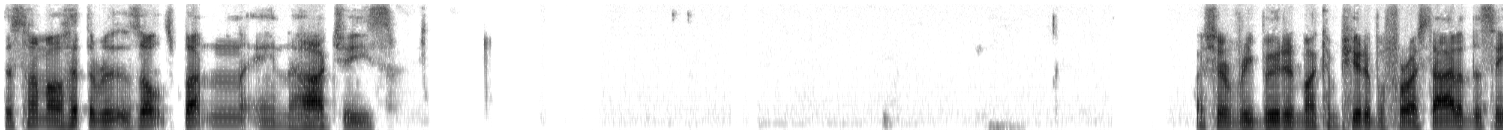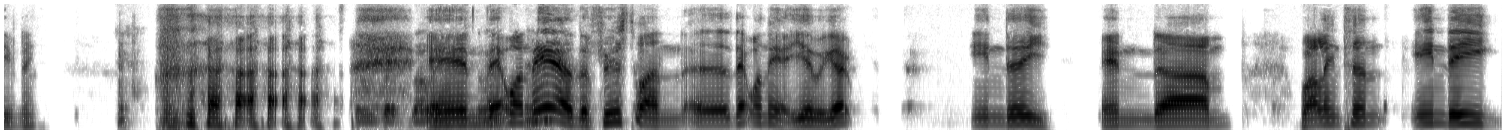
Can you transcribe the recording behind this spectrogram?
this time I'll hit the results button, and ah, geez. I should have rebooted my computer before I started this evening. Still got Wellington- and that one there, the first one, uh, that one there. Yeah, we go. ND and um, Wellington. ND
